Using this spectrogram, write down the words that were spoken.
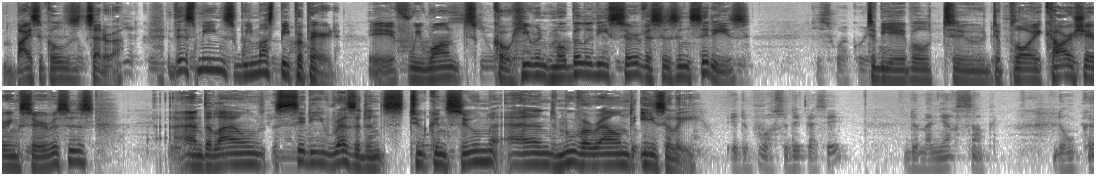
bicycles, etc. This means we must be prepared if we want coherent mobility services in cities. To be able to deploy car sharing services and allow city residents to consume and move around easily. Uh,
